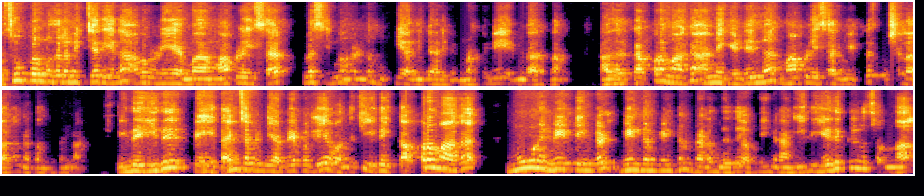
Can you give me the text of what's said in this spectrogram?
சூப்பர் முதலமைச்சர் என அவருடைய மா- மாப்பிள்ளை சார் பிளஸ் இன்னும் ரெண்டு முக்கிய அதிகாரிகள் மட்டுமே இருந்தார்களாம். அதற்கப்புறமாக அன்னைக்கு டின்னர் மாப்பிள்ளை சார் வீட்டில் ஸ்பெஷலாக நடந்திருந்தாங்க. இது இது டைம்ஸ் ஆஃப் இந்தியா பேப்பர்லயே வந்துச்சு. இதுக்கு அப்புறமாக மூணு மீட்டிங்கள் மீண்டும் மீண்டும் நடந்தது அப்படிங்கிறாங்க. இது எதுக்குன்னு சொன்னால்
